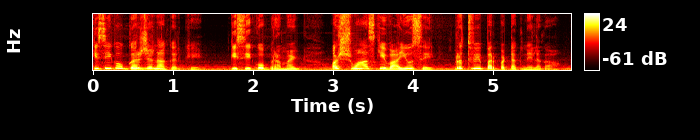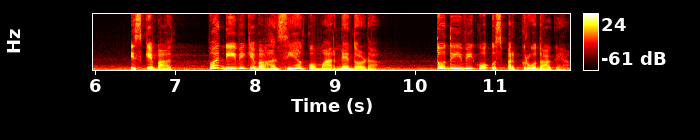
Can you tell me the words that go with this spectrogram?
किसी को गर्जना करके, किसी को भ्रमण और श्वास की वायु से पृथ्वी पर पटकने लगा। इसके बाद वह देवी के वाहन सिंह को मारने दौड़ा तो देवी को उस पर क्रोध आ गया।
